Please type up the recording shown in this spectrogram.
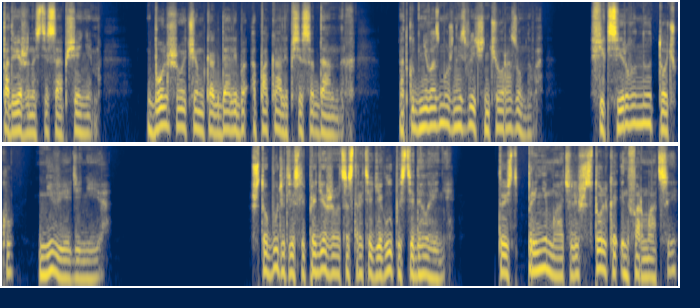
подверженности сообщениям, большего, чем когда-либо апокалипсиса данных, откуда невозможно извлечь ничего разумного — фиксированную точку неведения. Что будет, если придерживаться стратегии глупости Делейни? То есть принимать лишь столько информации,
